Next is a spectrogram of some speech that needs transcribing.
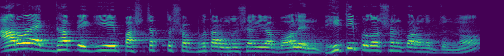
আরও এক ধাপ এগিয়ে পাশ্চাত্য সভ্যতার অনুসারীরা বলেন, ভীতি প্রদর্শন করানোর জন্য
